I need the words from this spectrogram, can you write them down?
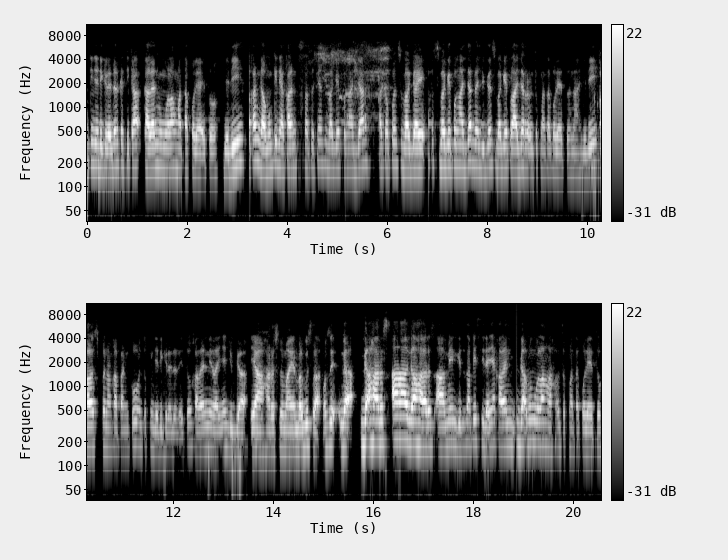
mungkin jadi grader ketika kalian mengulang mata kuliah itu. Jadi kan nggak mungkin ya kalian statusnya sebagai pengajar ataupun sebagai sebagai pengajar dan juga sebagai pelajar untuk mata kuliah itu nah jadi kalau penangkapanku untuk menjadi grader itu kalian nilainya juga ya harus lumayan bagus lah maksudnya nggak nggak harus A nggak harus amin gitu tapi setidaknya kalian nggak mengulang lah untuk mata kuliah itu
